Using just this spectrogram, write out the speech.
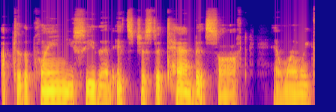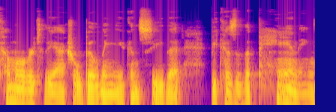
up to the plane, you see that it's just a tad bit soft. And when we come over to the actual building, you can see that because of the panning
